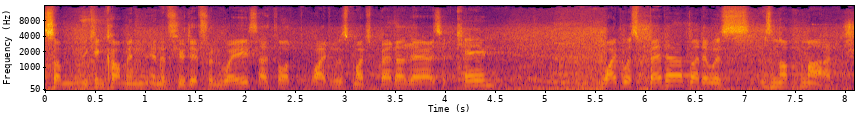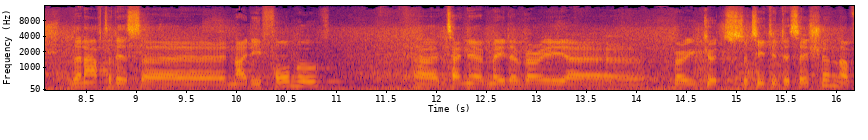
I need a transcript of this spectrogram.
some it can come in, in a few different ways. I thought white was much better there as it came. White was better, but it was, was not much. Then after this uh, knight e4 move, uh, Tania made a very, uh, very good strategic decision of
